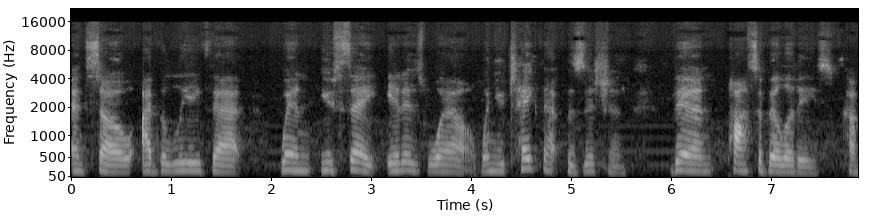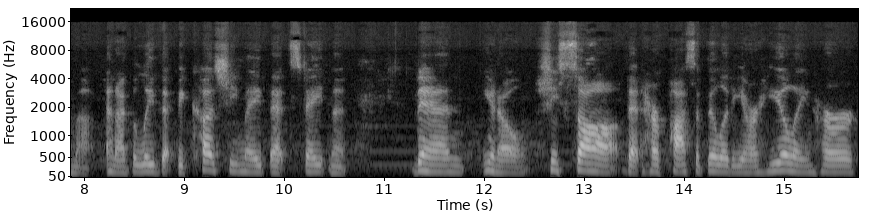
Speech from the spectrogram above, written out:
And so I believe that when you say it is well, when you take that position, then possibilities come up. And I believe that because she made that statement, then you know she saw that her possibility her healing her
